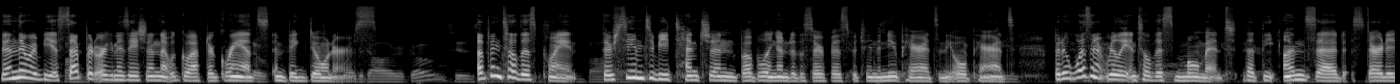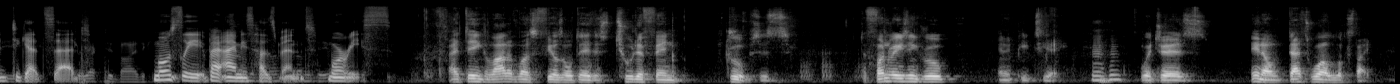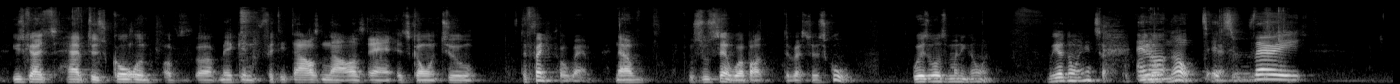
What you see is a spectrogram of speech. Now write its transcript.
Then there would be a separate organization that would go after grants and big donors. Up until this point, there seemed to be tension bubbling under the surface between the new parents and the old parents but it wasn't really until this moment that the unsaid started to get said, mostly by Amy's husband, Maurice. I think a lot of us feels feel that there's two different groups. It's the fundraising group and the PTA, mm-hmm. which is, you know, that's what it looks like. You guys have this goal of uh, making fifty thousand dollars, and it's going to the French program. Now, as you said, what about the rest of the school? Where's all this money going? We have no answer. We don't know. It's very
